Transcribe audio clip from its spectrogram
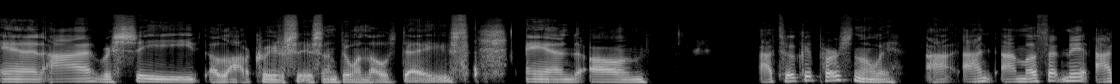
And I received a lot of criticism during those days. And um, I took it personally. I, I I must admit I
